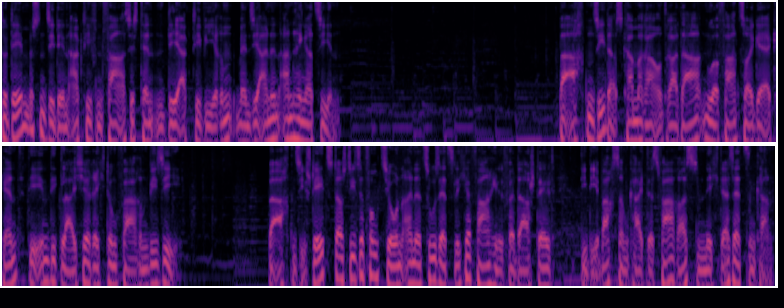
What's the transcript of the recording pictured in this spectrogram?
Zudem müssen Sie den aktiven Fahrassistenten deaktivieren, wenn Sie einen Anhänger ziehen. Beachten Sie, dass Kamera und Radar nur Fahrzeuge erkennt, die in die gleiche Richtung fahren wie Sie. Beachten Sie stets, dass diese Funktion eine zusätzliche Fahrhilfe darstellt, die die Wachsamkeit des Fahrers nicht ersetzen kann.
